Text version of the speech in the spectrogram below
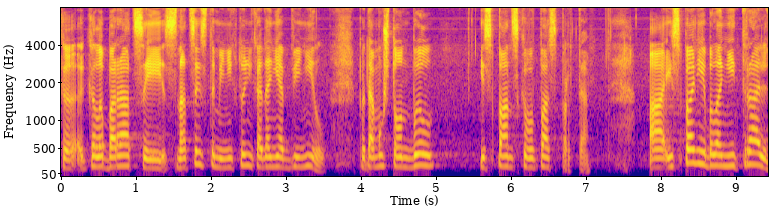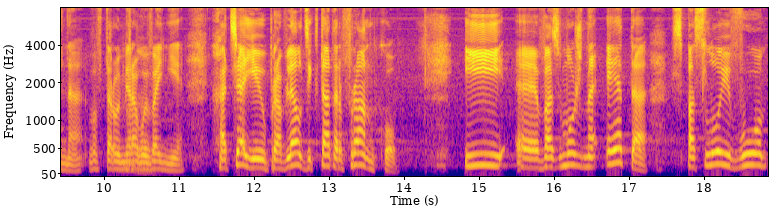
ко- коллаборации с нацистами никто никогда не обвинил, потому что он был испанского паспорта. А Испания была нейтральна во Второй мировой войне, хотя ей управлял диктатор Франко. И, э, возможно, это спасло его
